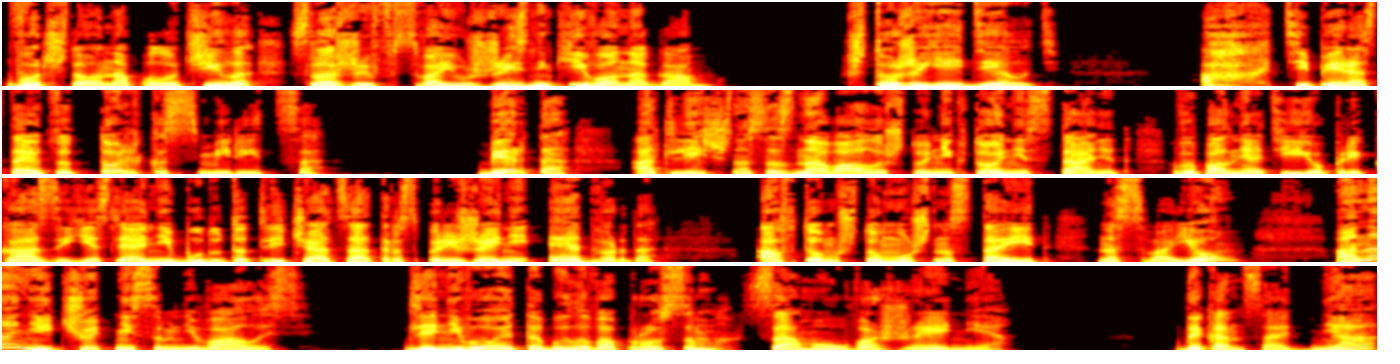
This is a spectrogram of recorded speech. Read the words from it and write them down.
Вот что она получила, сложив свою жизнь к его ногам. Что же ей делать? Ах, теперь остается только смириться. Берта отлично сознавала, что никто не станет выполнять ее приказы, если они будут отличаться от распоряжений Эдварда, а в том, что муж настоит на своем, она ничуть не сомневалась. Для него это было вопросом самоуважения. До конца дня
